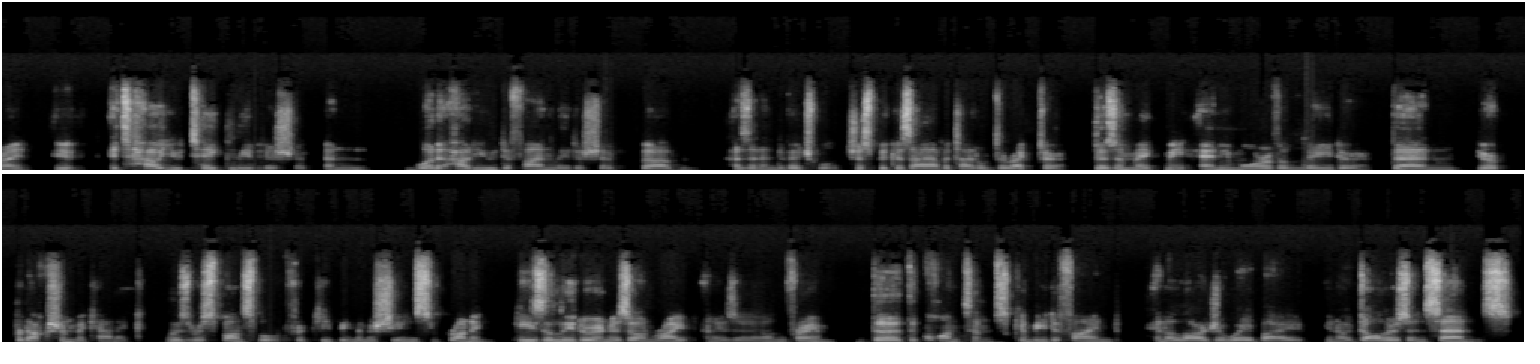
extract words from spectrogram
right? It, it's how you take leadership and what how do you define leadership um, as an individual. Just because I have a title director doesn't make me any more of a leader than your production mechanic who's responsible for keeping the machines running. He's a leader in his own right and his own frame. The the quantums can be defined in a larger way by, you know, dollars and cents.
